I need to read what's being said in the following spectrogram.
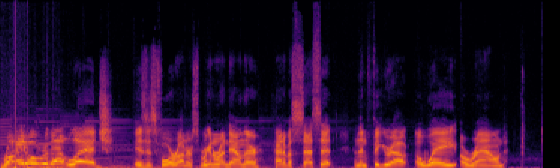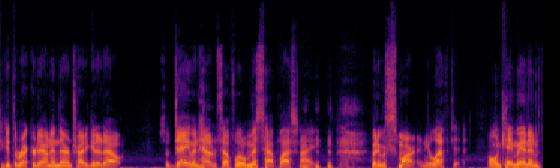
right over that ledge is his 4Runner. So we're gonna run down there, kind of assess it, and then figure out a way around to get the wrecker down in there and try to get it out. So Damon had himself a little mishap last night, but he was smart and he left it. Owen came in and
